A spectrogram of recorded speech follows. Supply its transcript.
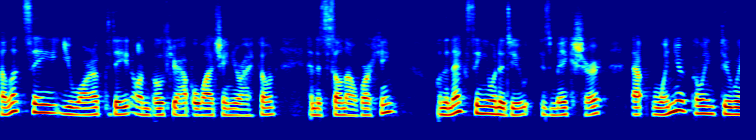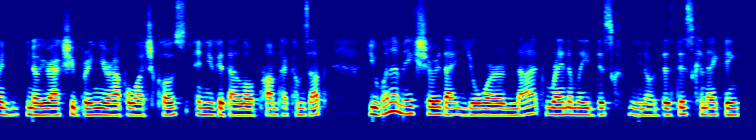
Now, let's say you are up to date on both your Apple Watch and your iPhone, and it's still not working. Well, the next thing you want to do is make sure that when you're going through and you know you're actually bringing your Apple Watch close and you get that little prompt that comes up, you want to make sure that you're not randomly dis- you know dis- disconnecting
